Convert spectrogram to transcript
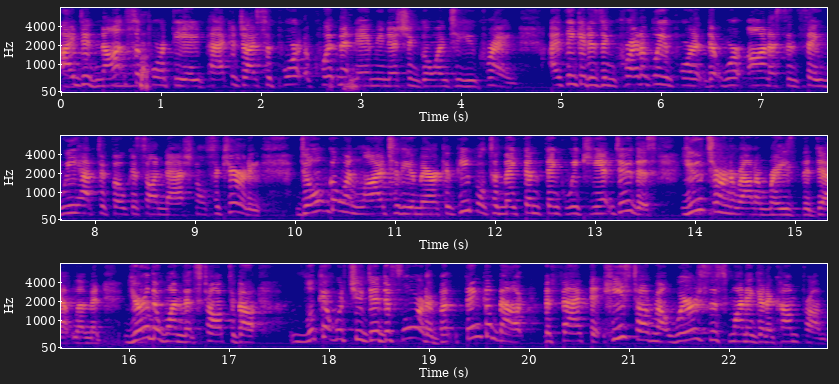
I did not support the aid package. I support equipment and ammunition going to Ukraine. I think it is incredibly important that we're honest and say we have to focus on national security. Don't go and lie to the American people to make them think we can't do this. You turn around and raise the debt limit. You're the one that's talked about, look at what you did to Florida. But think about the fact that he's talking about where's this money going to come from?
